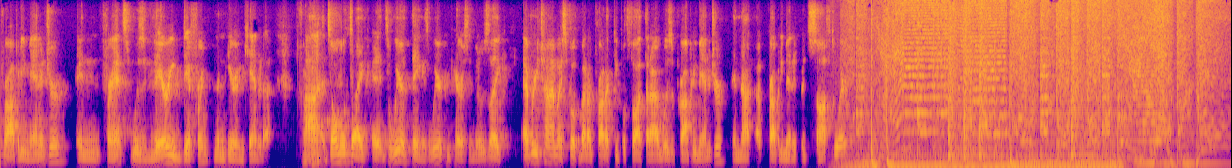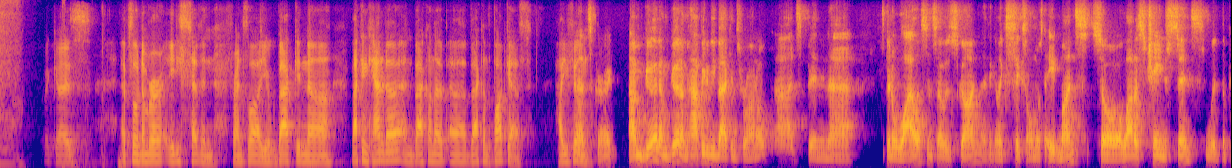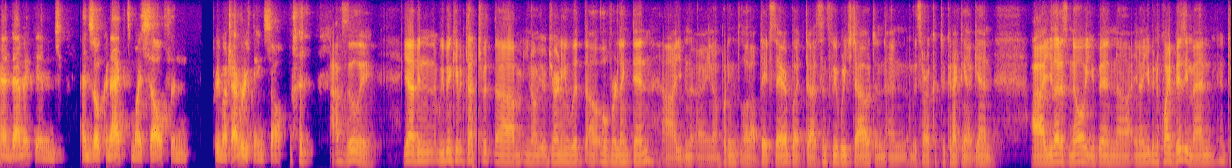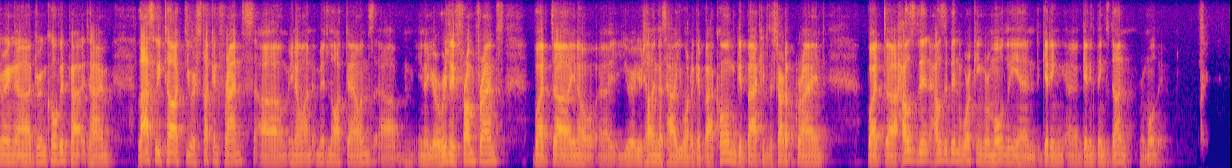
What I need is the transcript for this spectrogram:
property manager in France was very different than here in Canada. Okay. Uh, it's almost like it's a weird thing. It's a weird comparison, but it was like every time I spoke about our product, people thought that I was a property manager and not a property management software. guys, episode number 87. Francois, you're back in uh, back in Canada and back on the uh, back on the podcast. How you feeling? That's correct. I'm good. I'm good. I'm happy to be back in Toronto. Uh, it's been uh, it's been a while since I was gone. I think like six, almost eight months. So a lot has changed since with the pandemic and Enso Connect, myself, and pretty much everything. So absolutely. Yeah, I've been we've been keeping in touch with um, you know your journey with uh, over LinkedIn. Uh, you've been uh, you know putting a lot of updates there, but uh, since we reached out and, and we started to connecting again, uh, you let us know you've been uh, you know you've been quite busy, man, during during COVID time. Last we talked, you were stuck in France, um, you know, on mid lockdowns. Um, you know, you're originally from France, but you know you're you're telling us how you want to get back home, get back into the startup grind. But uh, how's been how's it been working remotely and getting uh, getting things done remotely?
